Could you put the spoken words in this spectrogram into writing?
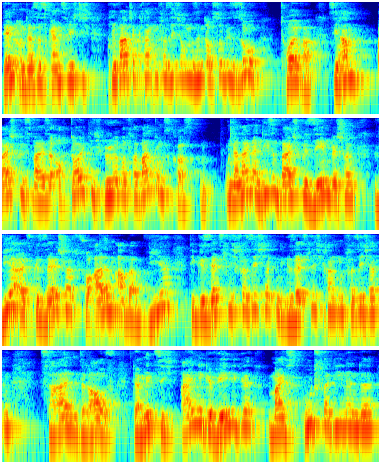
Denn, und das ist ganz wichtig, private Krankenversicherungen sind doch sowieso teurer. Sie haben beispielsweise auch deutlich höhere Verwaltungskosten. Und allein an diesem Beispiel sehen wir schon, wir als Gesellschaft, vor allem aber wir, die gesetzlich Versicherten, die gesetzlich Krankenversicherten, zahlen drauf, damit sich einige wenige, meist gut verdienende,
